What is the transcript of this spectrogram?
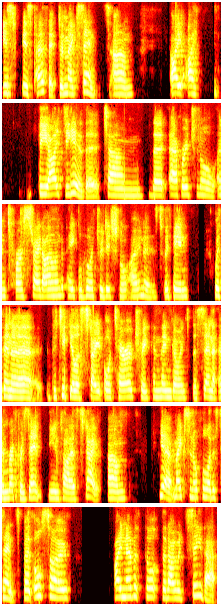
is is perfect. It makes sense. Um, I, I, the idea that um, that Aboriginal and Torres Strait Islander people who are traditional owners within within a particular state or territory can then go into the Senate and represent the entire state. Um, yeah, it makes an awful lot of sense. But also, I never thought that I would see that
